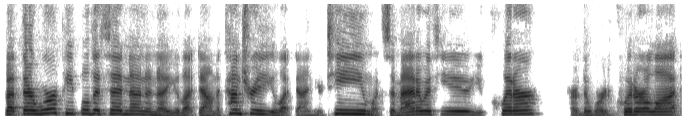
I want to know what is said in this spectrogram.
But there were people that said, no, no, no, you let down the country, you let down your team. What's the matter with you? You quitter. Heard the word quitter a lot.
